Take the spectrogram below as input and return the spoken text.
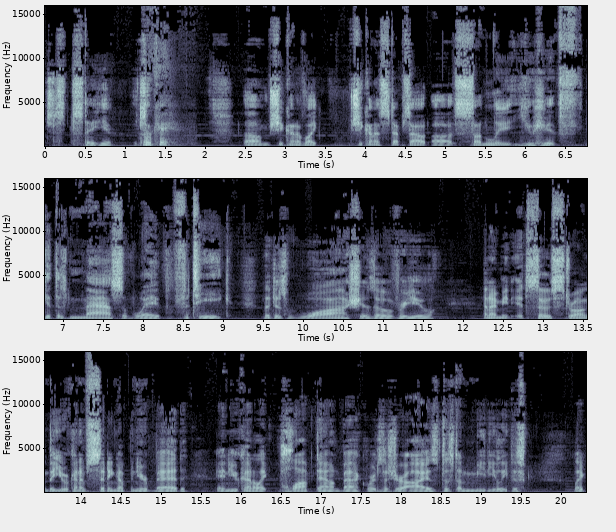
just stay here it's Okay. um, she kind of like she kind of steps out. Uh, suddenly, you hear, get this massive wave of fatigue that just washes over you. And I mean, it's so strong that you were kind of sitting up in your bed and you kind of like plop down backwards as your eyes just immediately just like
